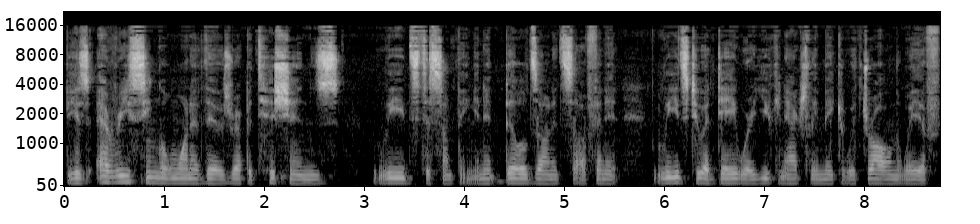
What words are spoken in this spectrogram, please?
because every single one of those repetitions leads to something and it builds on itself and it leads to a day where you can actually make a withdrawal in the way of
